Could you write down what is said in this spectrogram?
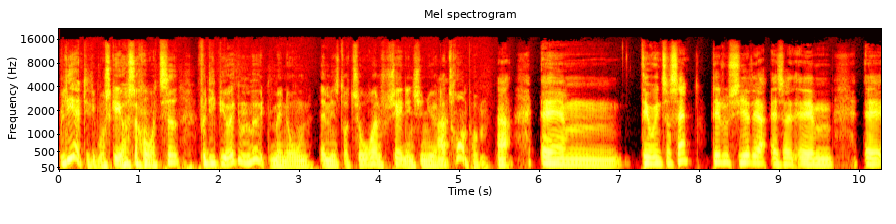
bliver det det måske også over tid, for de bliver jo ikke mødt med nogen administratorer og socialingeniører, Nej. der tror på dem. Ja. Øhm, det er jo interessant, det du siger der. Altså, øhm, øh,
